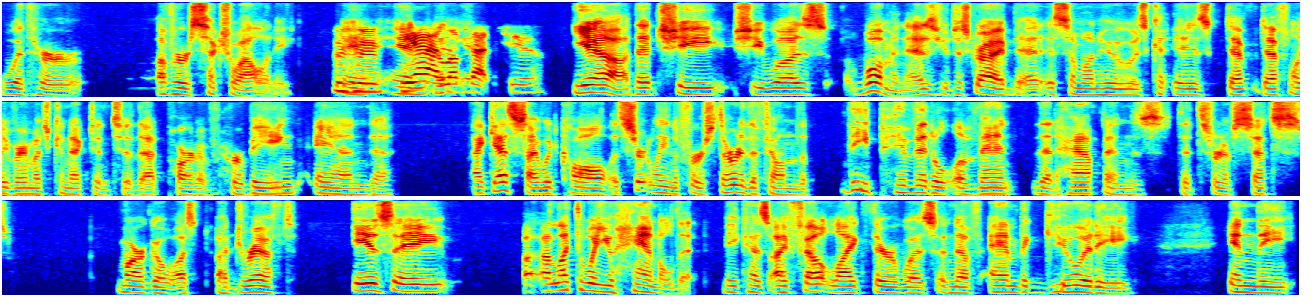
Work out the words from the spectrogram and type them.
with her of her sexuality. Mm-hmm. And, and, yeah, I love that too. Yeah, that she she was a woman, as you described, as someone who is is def- definitely very much connected to that part of her being, and uh, I guess I would call certainly in the first third of the film the the pivotal event that happens that sort of sets Margo Adrift is a I like the way you handled it because I felt like there was enough ambiguity in the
